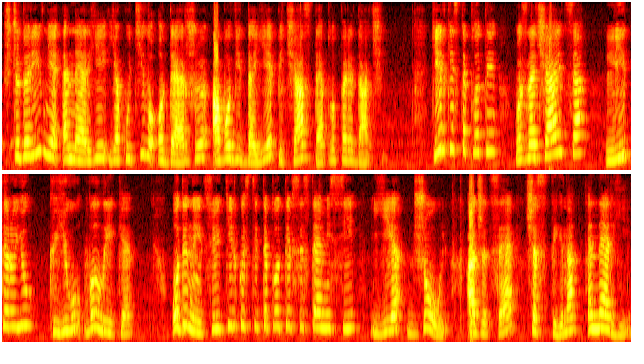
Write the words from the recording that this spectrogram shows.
що дорівнює енергії, яку тіло одержує або віддає під час теплопередачі. Кількість теплоти позначається літерою Q велике. Одиницею кількості теплоти в системі Сі є джоуль, адже це частина енергії.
